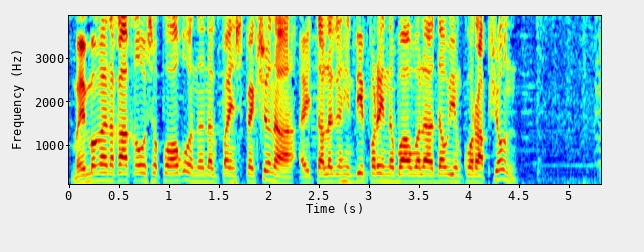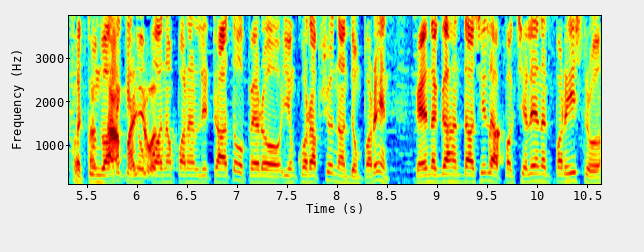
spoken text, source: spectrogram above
may mga nakakausap po ako na nagpa-inspeksyon na ay talagang hindi pa rin nawawala daw yung korupsyon. At kunwari kinukuha ng pananlitrato pero yung korupsyon nandun pa rin. Kaya naghahanda sila, pag sila nagparehistro,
